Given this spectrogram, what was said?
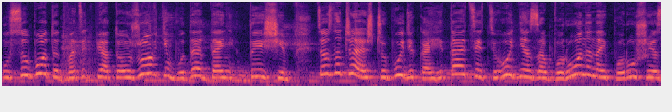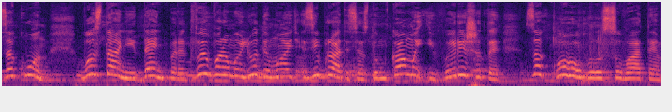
У суботу, 25 жовтня, буде день тиші. Це означає, що будь-яка агітація цього дня заборонена і порушує закон. В останній день перед виборами люди мають зібратися з думками і вирішити за кого голосувати.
